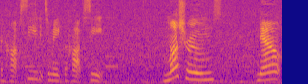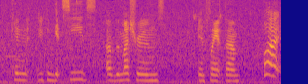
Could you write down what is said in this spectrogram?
and hop seed to make the hop seed. Mushrooms now can you can get seeds of the mushrooms and plant them, but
